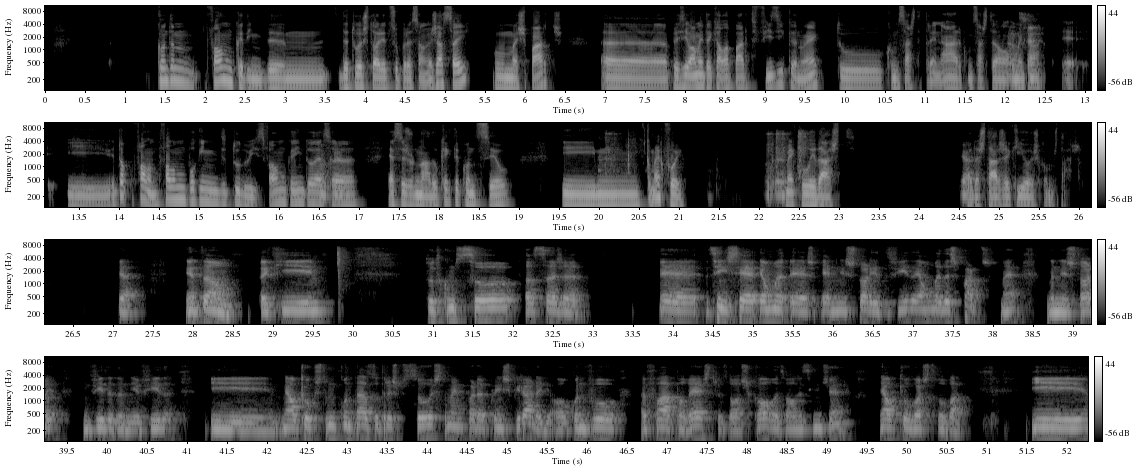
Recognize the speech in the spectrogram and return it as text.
conta-me, fala-me um bocadinho de, da tua história de superação. Eu já sei umas partes, Uh, principalmente aquela parte física, não é? Que tu começaste a treinar, começaste a ah, aumentar. É, e, então, fala-me, fala-me um pouquinho de tudo isso, fala-me um bocadinho de toda essa, okay. essa jornada. O que é que te aconteceu e hum, como é que foi? Okay. Como é que tu lidaste yeah. para estares aqui hoje como estás? Yeah. Então, aqui tudo começou, ou seja, é, sim, isto é, é, uma, é, é, a minha história de vida, é uma das partes é? da minha história de vida, da minha vida, e é algo que eu costumo contar às outras pessoas também para, para inspirar, ou quando vou a falar palestras, ou escolas, ou algo assim do género, é algo que eu gosto de levar. E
